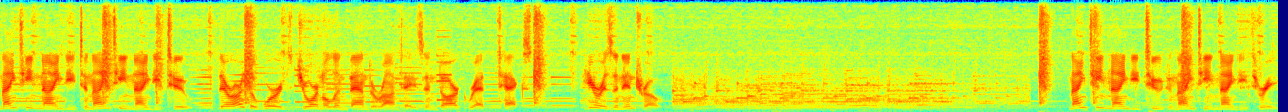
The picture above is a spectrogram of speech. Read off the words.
1990 to 1992. There are the words Jornal and Bandeirantes in dark red text. Here is an intro. 1992 to 1993.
